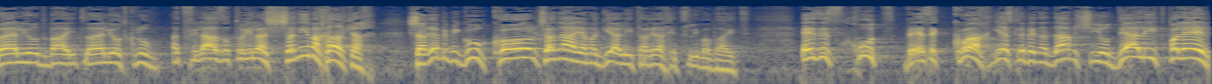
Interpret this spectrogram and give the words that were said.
לא היה לי עוד בית, לא היה לי עוד כלום. התפילה הזאת הועילה שנים אחר כך, שהרבי מגור כל שנה היה מגיע להתארח אצלי בבית. איזה זכות ואיזה כוח יש לבן אדם שיודע להתפלל.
